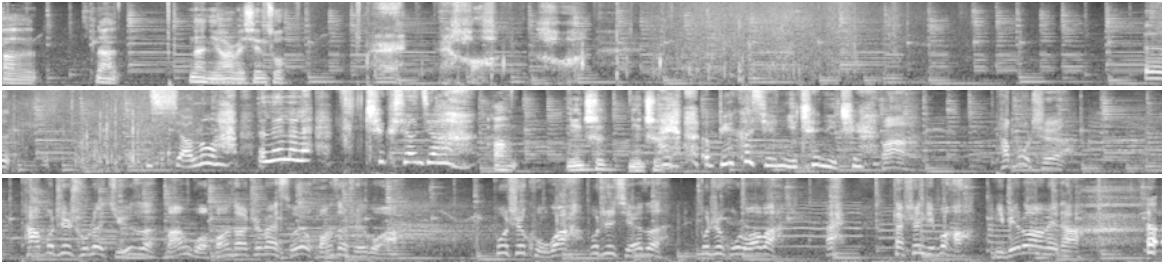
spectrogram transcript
呃，那那您二位先坐。哎哎，好，好。呃，小鹿啊，来来来，吃个香蕉啊。啊，您吃，您吃。哎呀，别客气，你吃，你吃。妈，他不吃，他不吃除了橘子、芒果、黄桃之外所有黄色水果，不吃苦瓜，不吃茄子，不吃胡萝卜。哎，他身体不好，你别乱喂他。呃，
